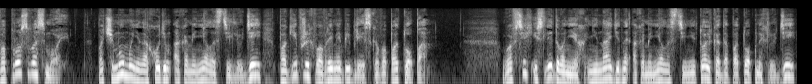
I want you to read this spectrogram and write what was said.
Вопрос восьмой. Почему мы не находим окаменелости людей, погибших во время библейского потопа? Во всех исследованиях не найдены окаменелости не только допотопных людей,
